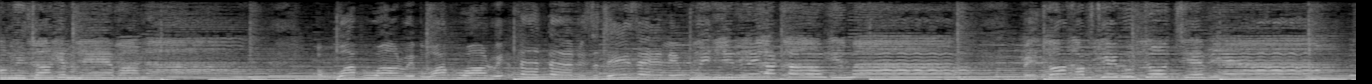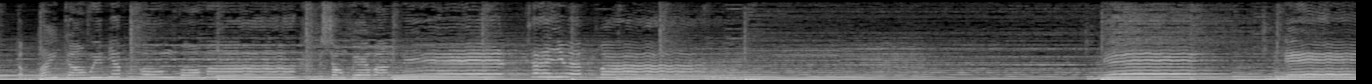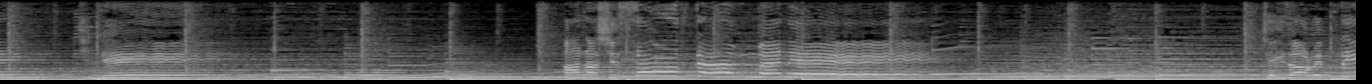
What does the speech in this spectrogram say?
င်းတွေကြာခဲ့မနေပါလားဘဝဘဝတွေဘဝဘဝတွေအသက်သက်တွေစတဲ့စဲလေးဝိညာဉ်တွေကကောင်းရင်မဘယ်တော့မှမပြေဘူးတော့ချင်ဗျာတမိုင်းတောင်ဝင်မြဖုံးပေါ်မှာမဆောင်ဖဲပါနဲ့ထိုင်ရပါ အာနာရှိ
